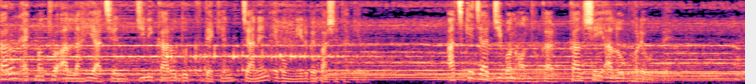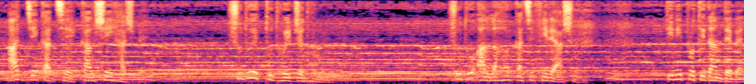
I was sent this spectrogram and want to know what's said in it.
কারণ একমাত্র আল্লাহই আছেন, যিনি কারও দুঃখ দেখেন, জানেন এবং নির্বে পাশে থাকেন। আজকে যার জীবন অন্ধকার, কাল সেই আলো ভরে উঠবে। আজ যে কাঁদছে, কাল সেই হাসবে। শুধু একটু ধৈর্য ধরুন। শুধু আল্লাহর কাছে ফিরে আসুন। তিনি প্রতিদান দেবেন।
